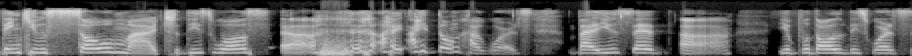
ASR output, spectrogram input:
Thank you so much. This was, uh, I, I don't have words, but you said, uh, you put all these words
